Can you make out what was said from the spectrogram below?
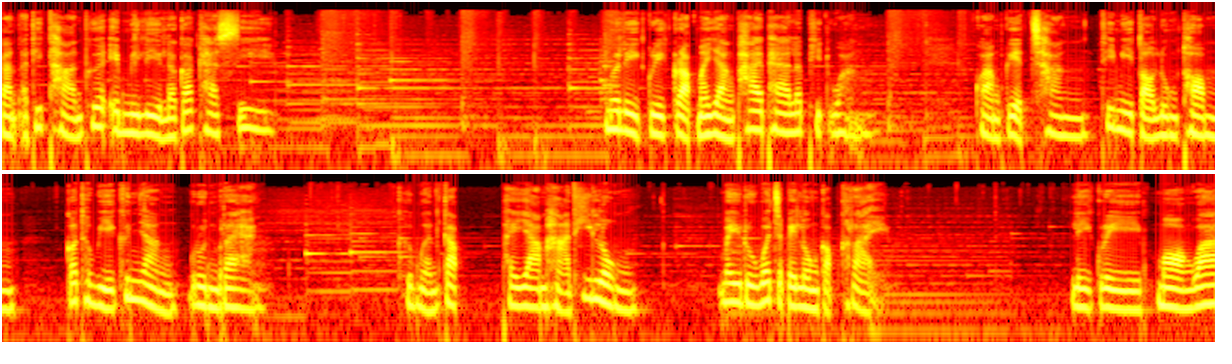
กันอธิษฐานเพื่อเอมิลีนแล้วก็แคสซี่ เมื่อลีกรีกลับมาอย่างพ่ายแพ้และผิดหวัง ความเกลียดชังที่มีต่อลุงทอม ก็ทวีขึ้นอย่างรุนแรง คือเหมือนกับพยายามหาที่ลง ไม่รู้ว่าจะไปลงกับใคร ลีกรีมองว่า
